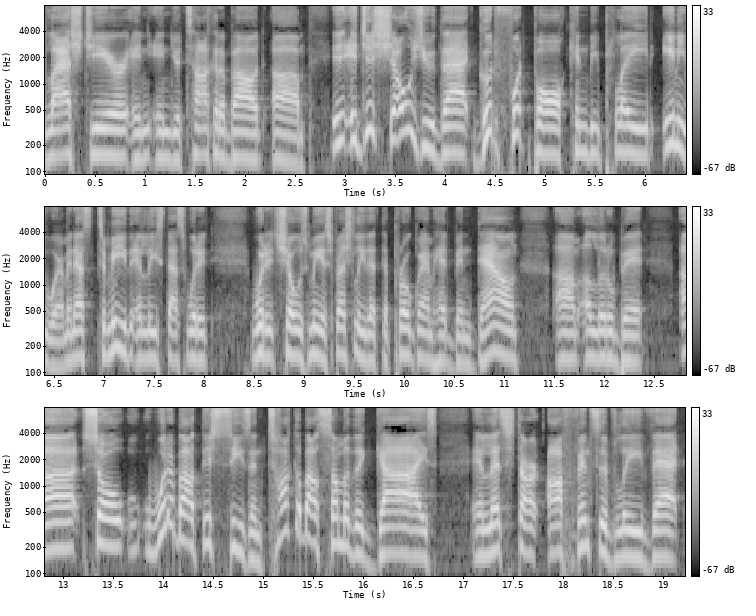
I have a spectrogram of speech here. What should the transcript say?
last year, and, and you're talking about um, it, it, just shows you that good football can be played anywhere. I mean, that's to me at least that's what it what it shows me, especially that the program had been down um, a little bit. Uh, so, what about this season? Talk about some of the guys, and let's start offensively that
